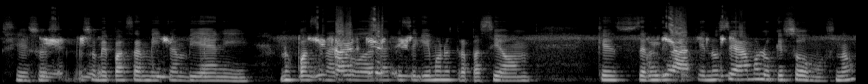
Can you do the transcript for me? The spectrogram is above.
Sí, eso, es, eso me pasa a mí y, también y nos pasa a todas las que seguimos nuestra pasión que se nos dice que no seamos lo que somos, ¿no?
